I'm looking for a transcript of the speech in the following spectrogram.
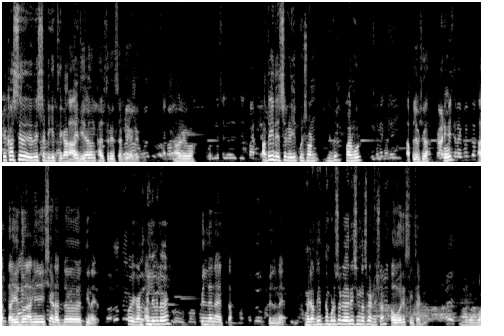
हे खास रेस साठी घेतले का? हा, आता हे? दोन खालच्या रेस साठी घेतलं अरे वा. आता इथे सगळे एकूण शॉन तिथे फार्मवर. आपल्याविषयी का? हो. आता हे दोन आणि शेडात तीन आहेत. होय का आणि पिल्ले बिल्ले काय? पिल्ल नाहीत आता पिल्ल नाहीत म्हणजे आता इथनं पुढे सगळं रेसिंगलाच काढले हो रेसिंगसाठी. अरे वा.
